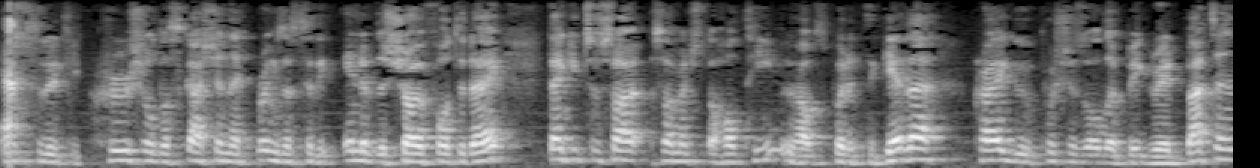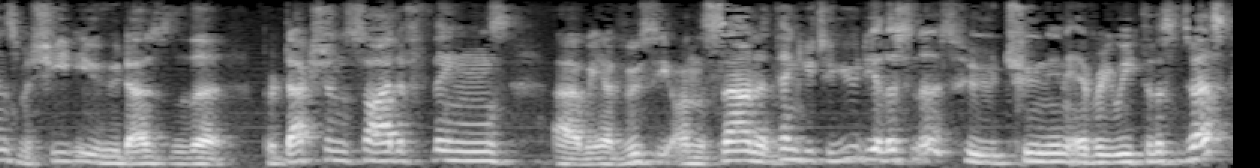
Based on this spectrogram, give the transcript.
Absolutely crucial discussion. That brings us to the end of the show for today. Thank you to so, so much to the whole team who helps put it together. Craig who pushes all the big red buttons. Mashidi who does the production side of things. Uh, we have Vusi on the sound and thank you to you dear listeners who tune in every week to listen to us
